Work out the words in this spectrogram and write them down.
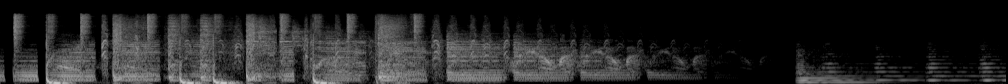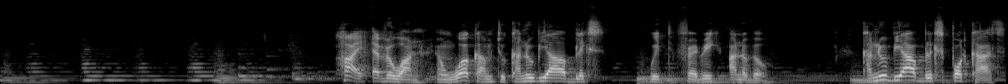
Hi everyone and welcome to Connubial Bliss with Frederick Annabel. Connubial Bliss podcast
